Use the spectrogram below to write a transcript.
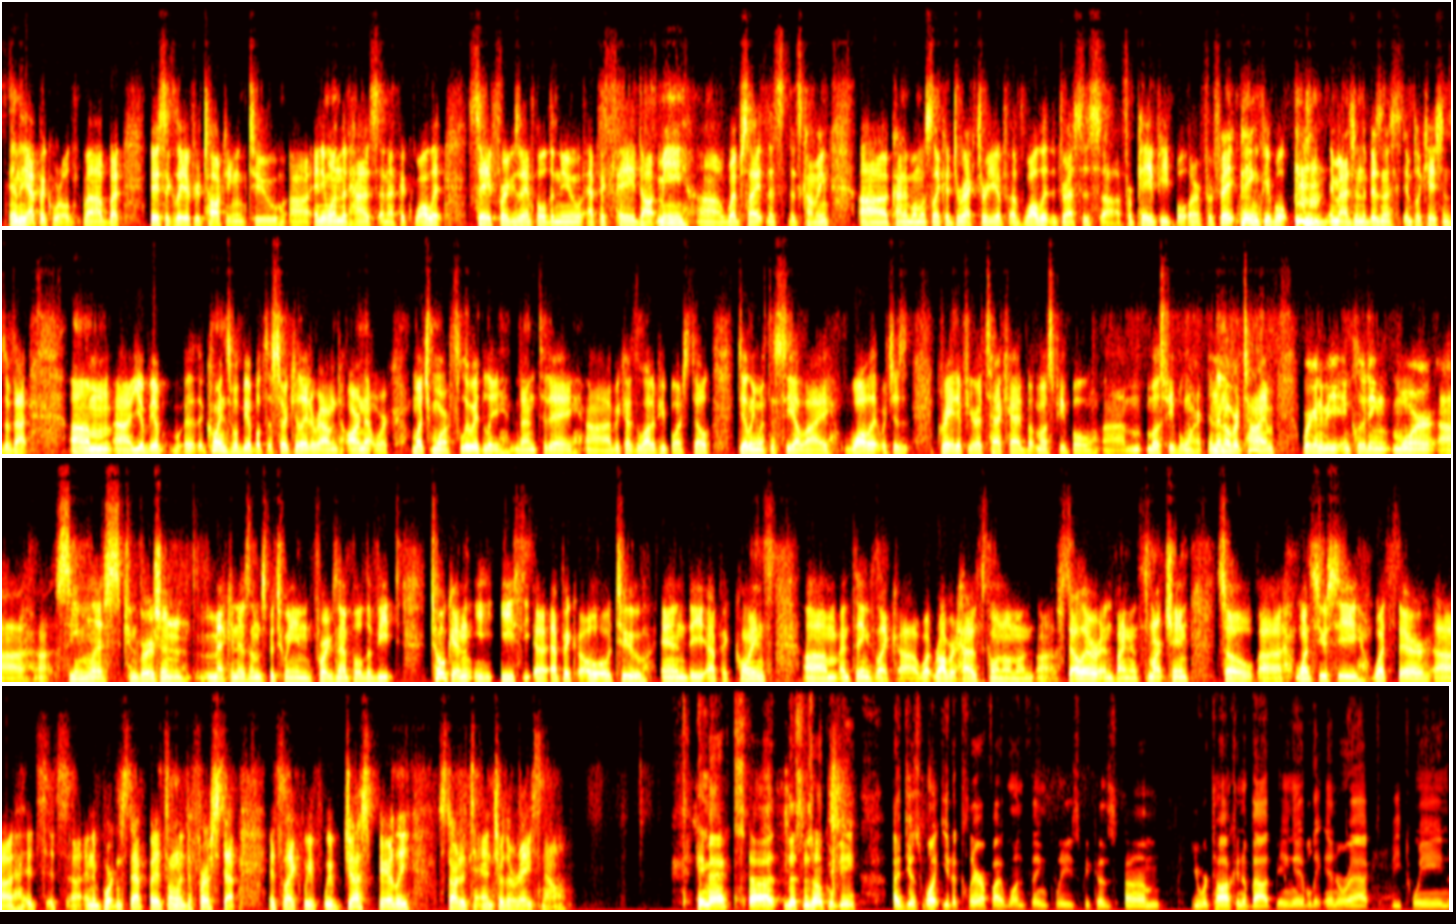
in the Epic world. Uh, but basically, if you're talking to uh, anyone that has an Epic wallet, say for example the new EpicPay.me uh, website that's that's coming, uh, kind of almost like a directory of, of wallet addresses uh, for pay people or for paying people. Imagine the business implications of that um, uh, you'll be able, uh, the coins will be able to circulate around our network much more fluidly than today uh, because a lot of people are still dealing with the CLI wallet, which is great if you're a tech head, but most people um, most people aren't. And then over time, we're going to be including more uh, uh, seamless conversion mechanisms between, for example, the Vite token, e- e- uh, Epic 002, and the Epic coins, um, and things like uh, what Robert has going on on uh, Stellar and Binance Smart Chain. So uh, once you see what's there, uh, it's it's uh, an important step, but it's only the first step. It's like we've we've just barely started to enter the race now. Hey Max, this is Uncle V. I just want you to clarify one thing, please, because. Um, you were talking about being able to interact between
